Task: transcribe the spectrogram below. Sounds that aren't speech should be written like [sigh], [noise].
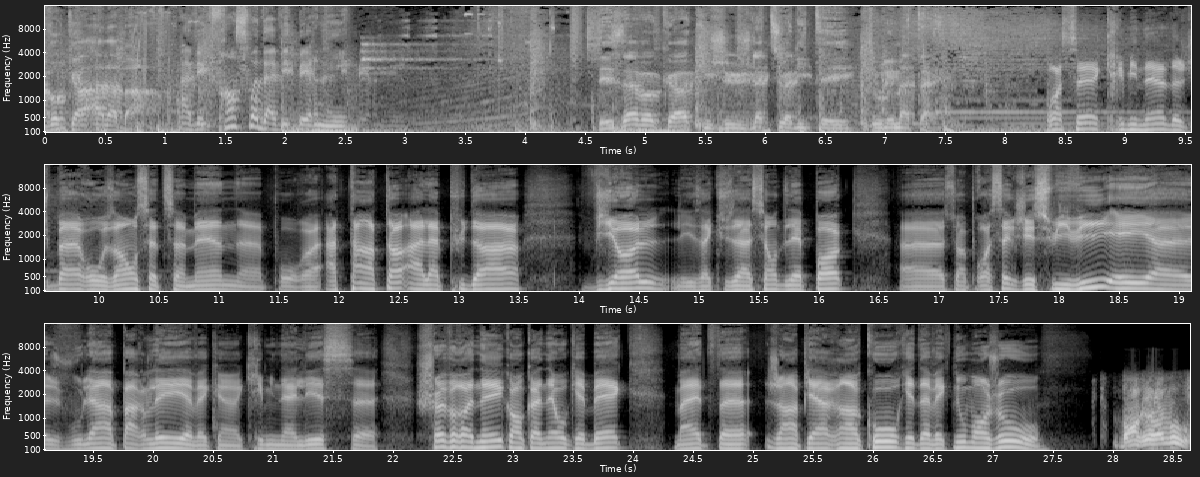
Avocat à la barre. Avec François-David Bernier. Des avocats qui jugent l'actualité tous les matins. Procès criminel de Gilbert Rozon cette semaine euh, pour euh, attentat à la pudeur, viol, les accusations de l'époque. Euh, c'est un procès que j'ai suivi et je voulais en parler avec un criminaliste chevronné qu'on connaît au Québec, maître Jean-Pierre Rancourt qui est avec nous. Bonjour. Bonjour à vous.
